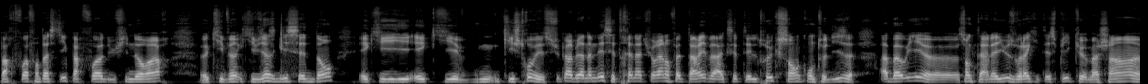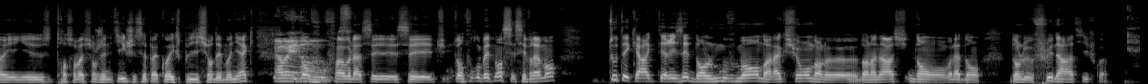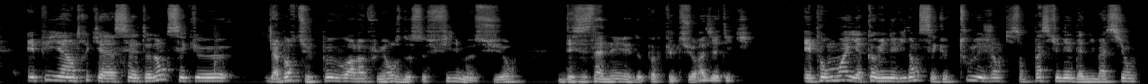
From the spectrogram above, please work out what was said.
parfois fantastique parfois du film d'horreur euh, qui vient qui vient se glisser dedans et qui et qui est, qui je trouve est super bien amené. C'est très naturel en fait t'arrives à accepter le truc sans qu'on te dise ah bah oui euh, sans que t'aies un laïus voilà qui t'explique que machin euh, transformation génétique je sais pas quoi exposition démoniaque. Ah ouais, tu t'en fous. Enfin voilà c'est c'est tu t'en fous complètement. C'est vraiment tout est caractérisé dans le mouvement dans l'action dans le dans la narration dans voilà dans dans le flux narratif quoi. Et puis il y a un truc qui est assez étonnant, c'est que d'abord tu peux voir l'influence de ce film sur des années de pop culture asiatique. Et pour moi, il y a comme une évidence, c'est que tous les gens qui sont passionnés d'animation, euh,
